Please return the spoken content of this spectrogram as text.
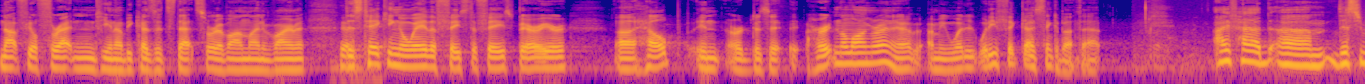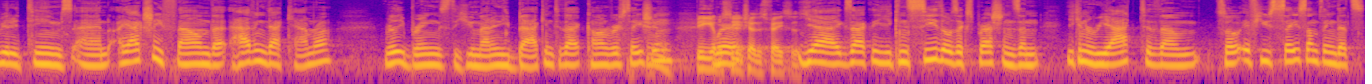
not feel threatened, you know, because it's that sort of online environment. Yeah. Does taking away the face to face barrier uh, help in, or does it hurt in the long run? I mean, what do, what do you think guys think about that? I've had um, distributed teams, and I actually found that having that camera really brings the humanity back into that conversation. Mm. Being able to see each other's faces. Yeah, exactly. You can see those expressions and you can react to them. So if you say something that's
